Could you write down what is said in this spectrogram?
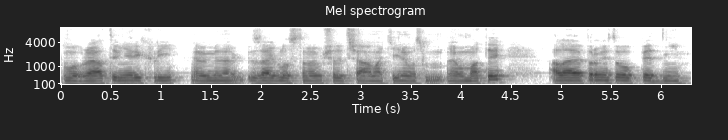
nebo relativně rychlý, nevím, za jak dlouho jste naučili třeba Mati nebo, nebo Maty ale pro mě to bylo pět dní.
